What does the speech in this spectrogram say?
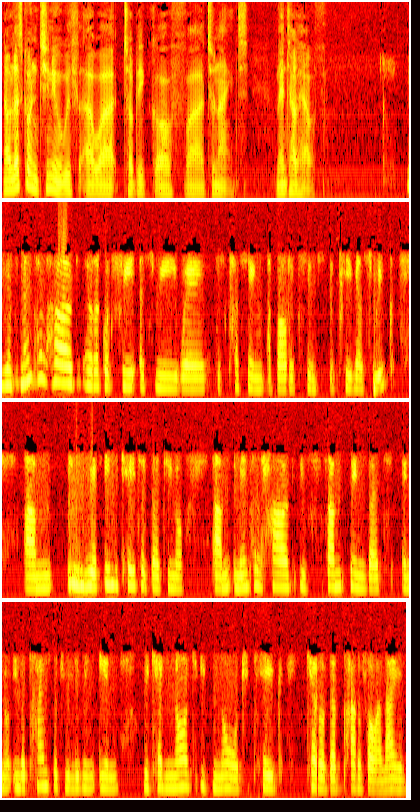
Now let's continue with our topic of uh, tonight: mental health. Yes, mental health, uh, record free, as we were discussing about it since the previous week. Um, we have indicated that, you know, um, mental health is something that, you know, in the times that we're living in, we cannot ignore to take care of that part of our lives.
